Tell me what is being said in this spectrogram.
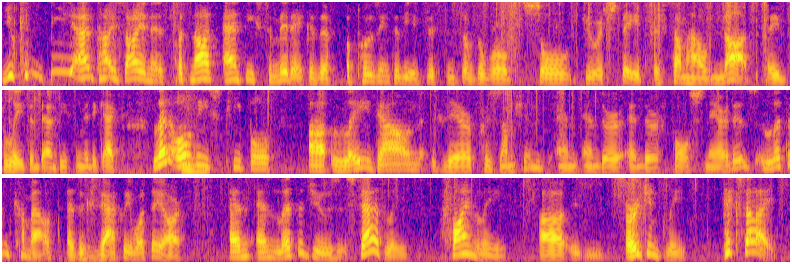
you can be anti Zionist, but not anti Semitic, as if opposing to the existence of the world's sole Jewish state is somehow not a blatant anti Semitic act. Let all these people uh, lay down their presumptions and, and, their, and their false narratives, let them come out as exactly what they are, and, and let the Jews, sadly, finally, uh, urgently, pick sides.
